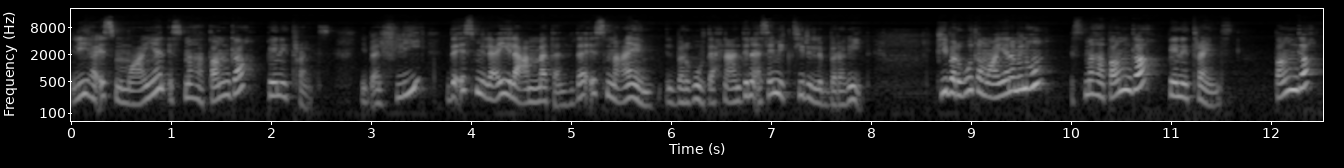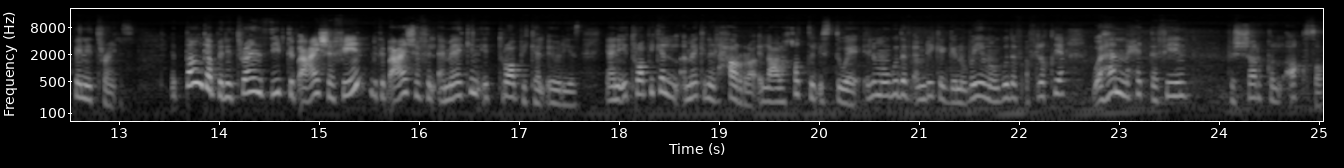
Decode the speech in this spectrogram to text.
ليها اسم معين اسمها Tunga penetrans يبقى ال flea ده اسم العيلة عامة ده اسم عام البرغوثة. إحنا عندنا أسامي كتير للبراغيث. في برغوثة معينة منهم اسمها Tunga penetrans Tunga penetrans ال Tunga penetrans دي بتبقى عايشة فين؟ بتبقى عايشة في الأماكن ال tropical areas يعني إيه tropical الأماكن الحارة اللي على خط الاستواء اللي موجودة في أمريكا الجنوبية موجودة في أفريقيا وأهم حتة فين؟ في الشرق الأقصى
